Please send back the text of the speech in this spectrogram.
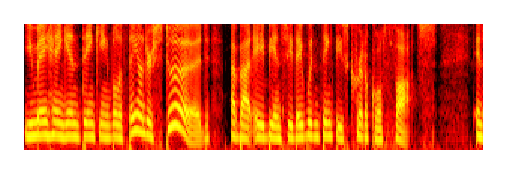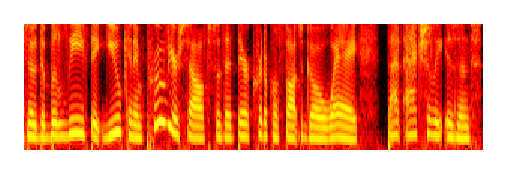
you may hang in thinking, well, if they understood about A, B, and C, they wouldn't think these critical thoughts. And so the belief that you can improve yourself so that their critical thoughts go away, that actually isn't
